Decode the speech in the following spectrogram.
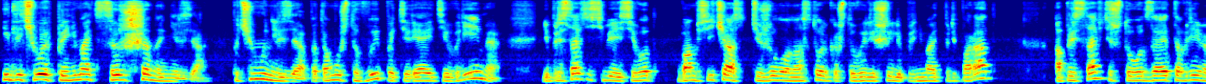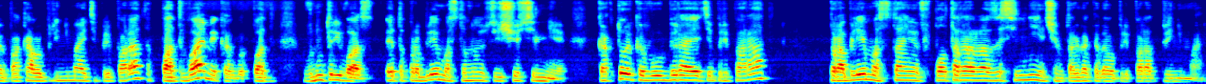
и для чего их принимать совершенно нельзя. Почему нельзя? Потому что вы потеряете время. И представьте себе, если вот вам сейчас тяжело настолько, что вы решили принимать препарат, а представьте, что вот за это время, пока вы принимаете препарат, под вами, как бы под, внутри вас, эта проблема становится еще сильнее. Как только вы убираете препарат, проблема станет в полтора раза сильнее, чем тогда, когда вы препарат принимали.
